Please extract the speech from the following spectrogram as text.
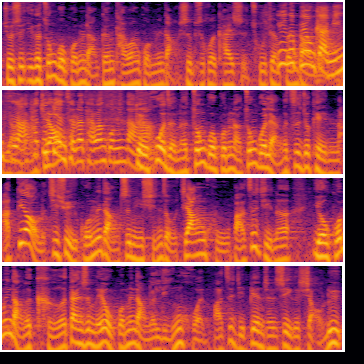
就是一个中国国民党跟台湾国民党是不是会开始出现？因为那不用改名字啊，它就变成了台湾国民党。对，或者呢，中国国民党“中国”两个字就可以拿掉了，继续以国民党之名行走江湖，把自己呢有国民党的壳，但是没有国民党的灵魂，把自己变成是一个小绿。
